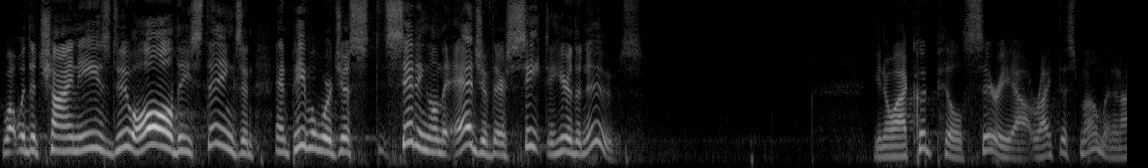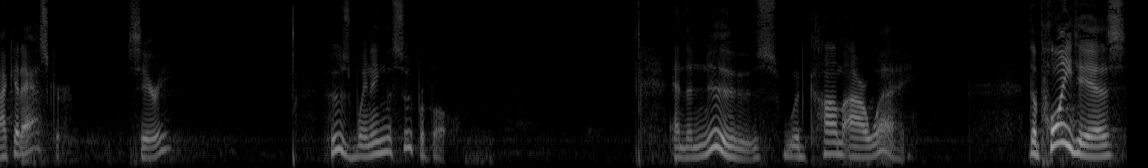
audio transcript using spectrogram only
what would the Chinese do? All these things. And, and people were just sitting on the edge of their seat to hear the news. You know, I could pull Siri out right this moment and I could ask her, Siri, who's winning the Super Bowl? And the news would come our way. The point is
